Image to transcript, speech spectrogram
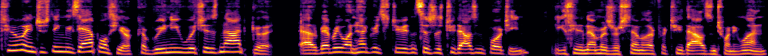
two interesting examples here. Cabrini, which is not good. Out of every 100 students, this is 2014. You can see the numbers are similar for 2021.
